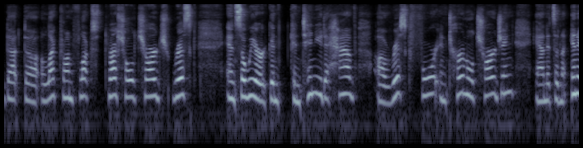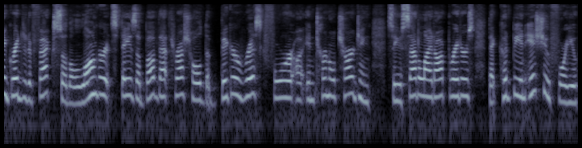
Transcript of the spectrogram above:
that uh, electron flux threshold charge risk. And so we are going to continue to have a risk for internal charging, and it's an integrated effect. So the longer it stays above that threshold, the bigger risk for uh, internal charging. So you satellite operators, that could be an issue for you.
